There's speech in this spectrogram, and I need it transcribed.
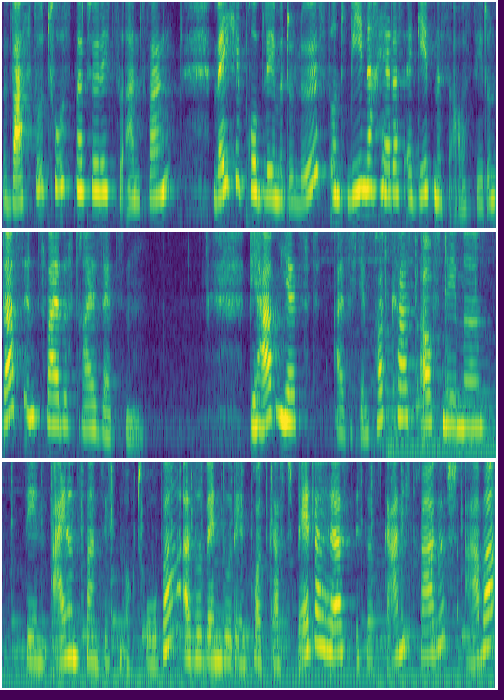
was du tust natürlich zu Anfang, welche Probleme du löst und wie nachher das Ergebnis aussieht. Und das in zwei bis drei Sätzen. Wir haben jetzt, als ich den Podcast aufnehme, den 21. Oktober. Also wenn du den Podcast später hörst, ist das gar nicht tragisch, aber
